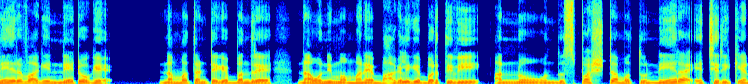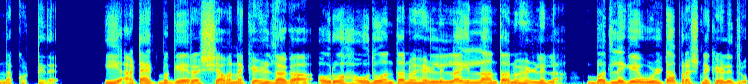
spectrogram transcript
ನೇರವಾಗಿ ನೇಟೋಗೆ, ನಮ್ಮ ತಂಟೆಗೆ ಬಂದ್ರೆ ನಾವು ನಿಮ್ಮ ಮನೆ ಬಾಗಿಲಿಗೆ ಬರ್ತೀವಿ ಅನ್ನೋ ಒಂದು ಸ್ಪಷ್ಟ ಮತ್ತು ನೇರ ಎಚ್ಚರಿಕೆಯನ್ನ ಕೊಟ್ಟಿದೆ. ಈ ಅಟ್ಯಾಕ್ ಬಗ್ಗೆ ರಷ್ಯಾವನ್ನ ಕೇಳಿದಾಗ ಅವರು ಹೌದು ಅಂತಾನೂ ಹೇಳಲಿಲ್ಲ, ಇಲ್ಲ ಅಂತಾನೂ ಹೇಳಲಿಲ್ಲ. ಬದಲಿಗೆ ಉಲ್ಟಾ ಪ್ರಶ್ನೆ ಕೇಳಿದ್ರು,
